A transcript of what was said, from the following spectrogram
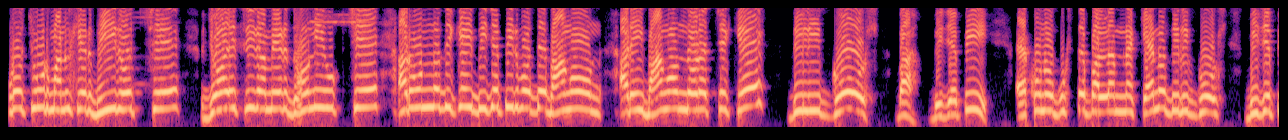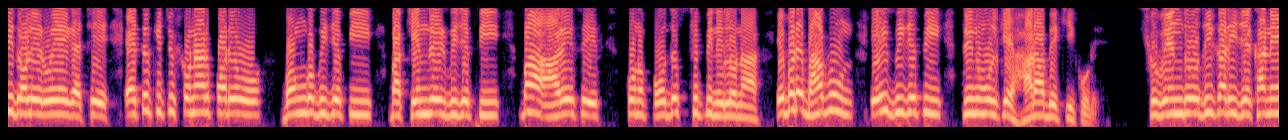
প্রচুর মানুষের ভিড় হচ্ছে, জয় শ্রীরামের ধ্বনি উঠছে, আর অন্যদিকেই বিজেপির মধ্যে ভাঙন। আর এই ভাঙন ধরাচ্ছে কে? দিলীপ ঘোষ। বাহ, বিজেপি। এখনও বুঝতে পারলাম না কেন দিলীপ ঘোষ বিজেপি দলে রয়ে গেছে। এত কিছু শোনার পরেও বঙ্গ বিজেপি বা কেন্দ্রের বিজেপি বা আরএসএস কোনো পদক্ষেপই নিল না। এবারে ভাবুন, এই বিজেপি তৃণমূলকে হারাবে কি করে? শুভেন্দু অধিকারী যেখানে,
